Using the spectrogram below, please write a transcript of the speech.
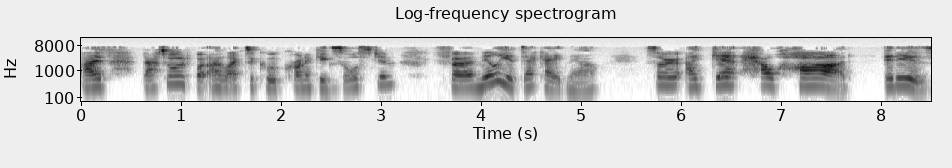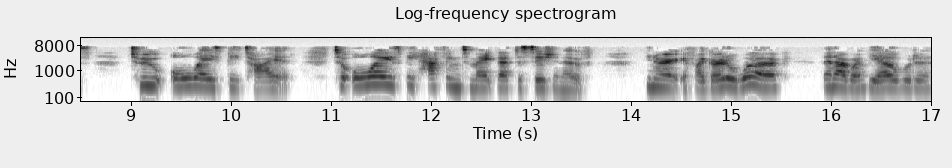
I've battled what I like to call chronic exhaustion for nearly a decade now. So I get how hard it is to always be tired, to always be having to make that decision of, you know, if I go to work, then I won't be able to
